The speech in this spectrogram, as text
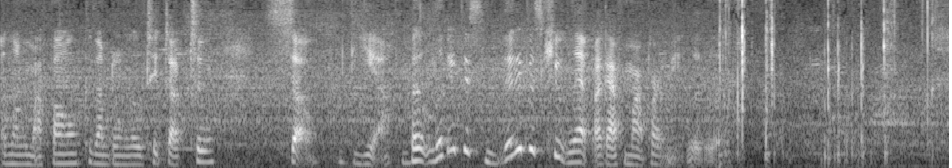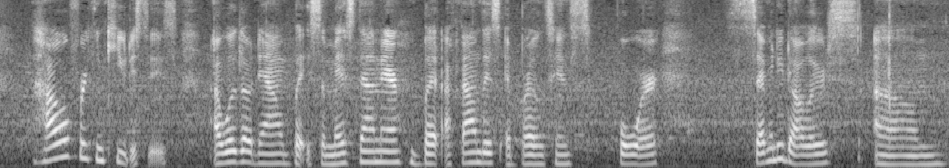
along with my phone because i'm doing a little tiktok too. So yeah. But look at this look at this cute lamp i got from my apartment. Look look. How freaking cute is i will go down but it's a mess down there but i found this at burlington's for 70 dollars. Um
